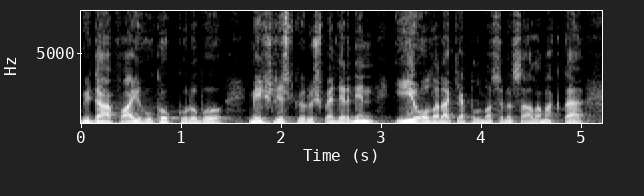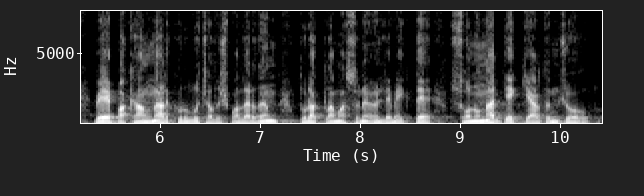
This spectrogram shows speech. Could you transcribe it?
müdafaa hukuk grubu meclis görüşmelerinin iyi olarak yapılmasını sağlamakta ve bakanlar kurulu çalışmalarının duraklamasını önlemekte sonuna dek yardımcı oldu.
